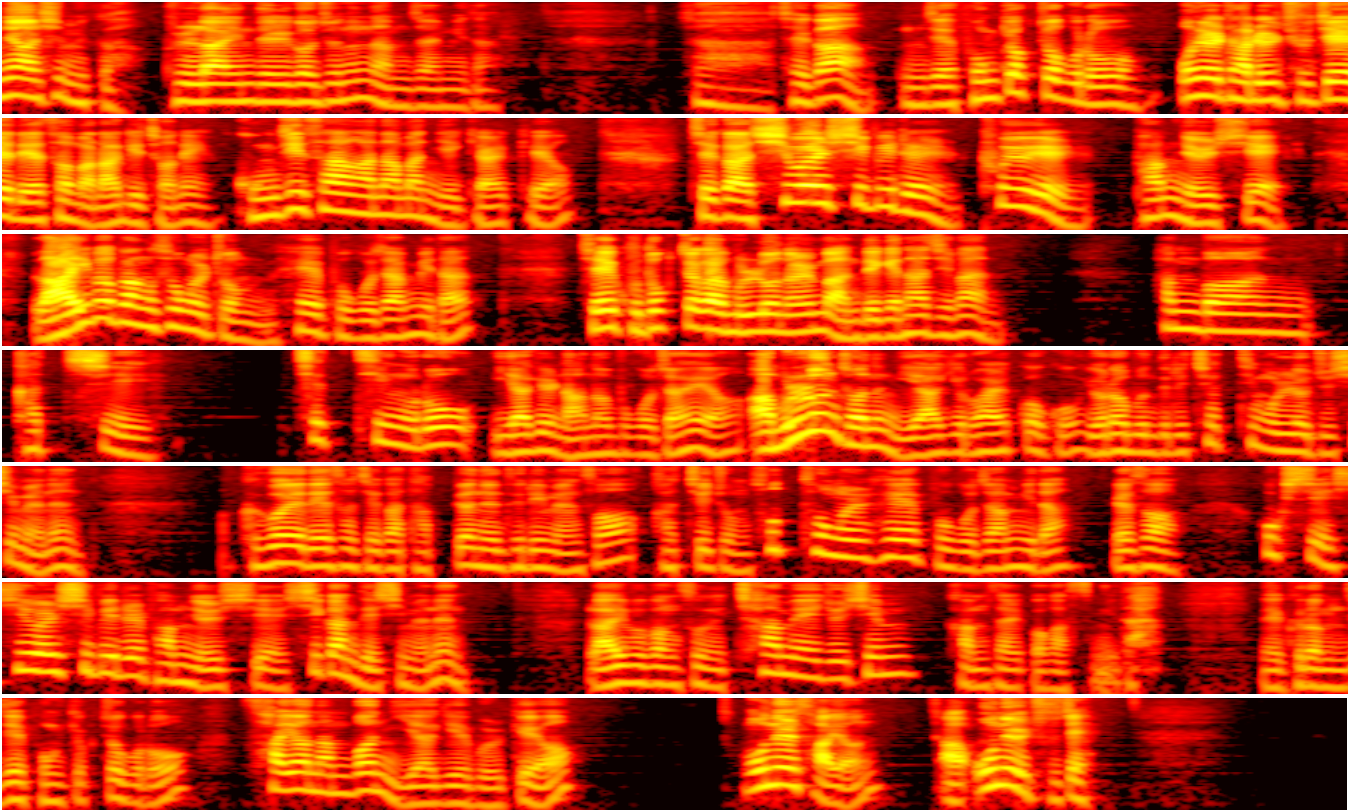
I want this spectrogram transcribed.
안녕하십니까. 블라인드 읽어주는 남자입니다. 자, 제가 이제 본격적으로 오늘 다룰 주제에 대해서 말하기 전에 공지사항 하나만 얘기할게요. 제가 10월 11일 토요일 밤 10시에 라이브 방송을 좀 해보고자 합니다. 제 구독자가 물론 얼마 안 되긴 하지만 한번 같이 채팅으로 이야기를 나눠보고자 해요. 아, 물론 저는 이야기로 할 거고 여러분들이 채팅 올려주시면은 그거에 대해서 제가 답변을 드리면서 같이 좀 소통을 해 보고자 합니다. 그래서 혹시 10월 11일 밤 10시에 시간 되시면은 라이브 방송에 참여해 주심 감사할 것 같습니다. 네, 그럼 이제 본격적으로 사연 한번 이야기해 볼게요. 오늘 사연, 아, 오늘 주제.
